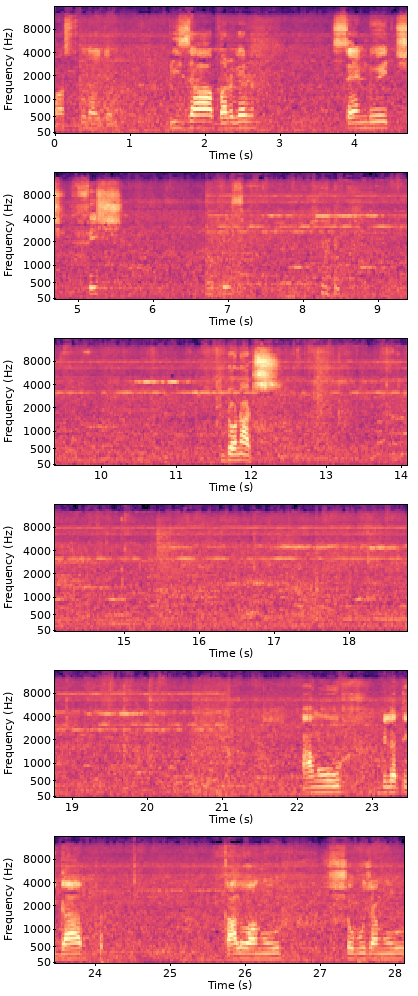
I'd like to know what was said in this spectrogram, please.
fast food item pizza burger sandwich fish piece donuts আঙুর বিলাতি গাব কালো আঙুর সবুজ আঙুর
